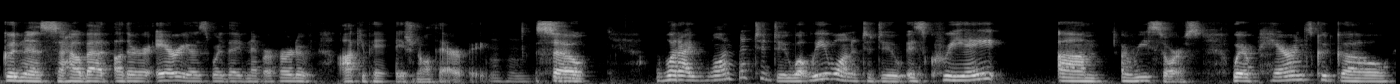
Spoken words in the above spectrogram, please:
goodness, how about other areas where they've never heard of occupational therapy? So, what I wanted to do, what we wanted to do, is create um, a resource where parents could go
